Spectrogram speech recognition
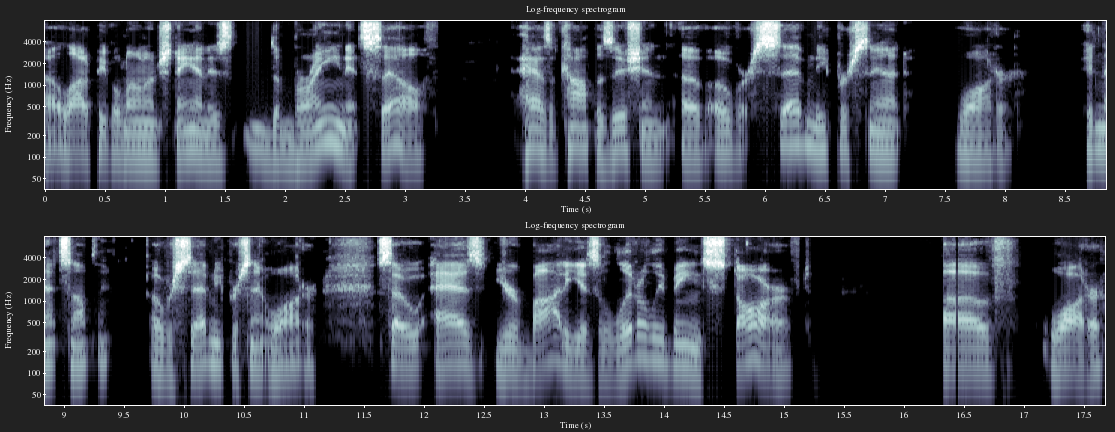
a lot of people don't understand is the brain itself has a composition of over 70% water. Isn't that something? Over 70% water. So, as your body is literally being starved of water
